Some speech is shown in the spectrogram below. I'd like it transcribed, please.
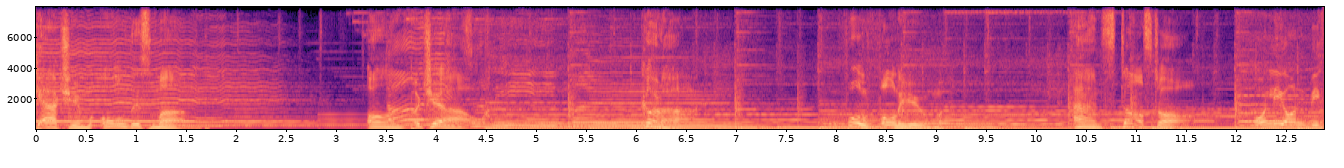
Catch him all this month on Bajao. Karak. Full volume and star star. Only on Big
